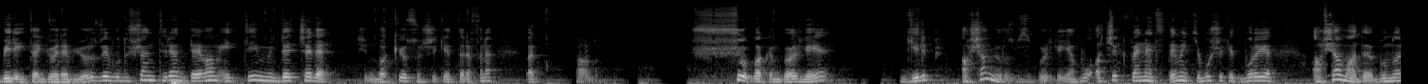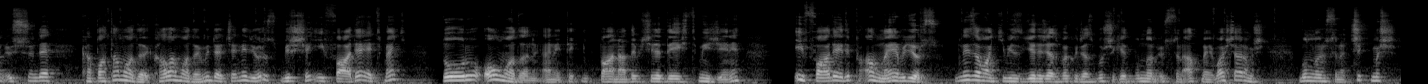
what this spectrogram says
birlikte görebiliyoruz ve bu düşen trend devam ettiği müddetçe de şimdi bakıyorsun şirket tarafına bak pardon şu bakın bölgeye girip aşamıyoruz biz bu bölgeyi. Yani bu açık ve net. Demek ki bu şirket burayı aşamadı, bunların üstünde kapatamadı, kalamadığı müddetçe ne diyoruz? Bir şey ifade etmek doğru olmadığını, yani teknik manada bir şeyle değiştirmeyeceğini ifade edip anlayabiliyoruz. Ne zaman ki biz geleceğiz bakacağız bu şirket bunların üstüne atmayı başarmış, bunların üstüne çıkmış,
